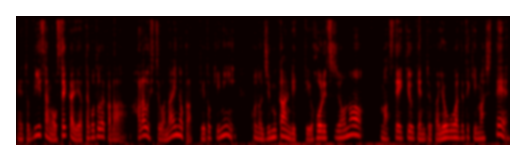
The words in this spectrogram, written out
えーと、B さんがおせっかいでやったことだから払う必要はないのかっていう時に、この事務管理っていう法律上の、まあ、請求権というか用語が出てきまして、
